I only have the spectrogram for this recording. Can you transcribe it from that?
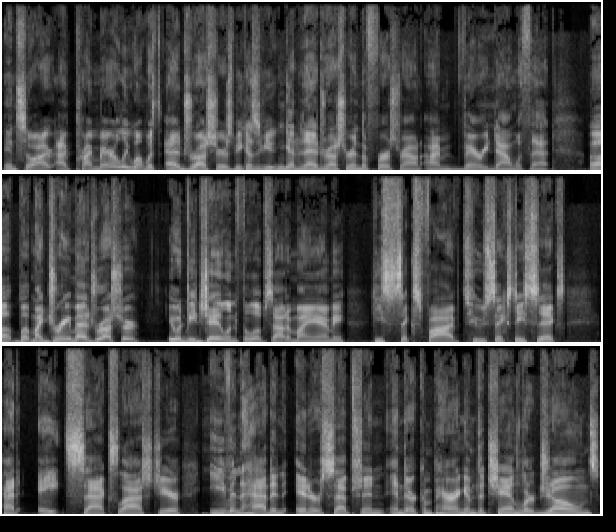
And so I, I, primarily went with edge rushers because if you can get an edge rusher in the first round, I'm very down with that. Uh, but my dream edge rusher, it would be Jaelan Phillips out of Miami. He's 6'5, 266, had eight sacks last year, even had an interception, and they're comparing him to Chandler Jones.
